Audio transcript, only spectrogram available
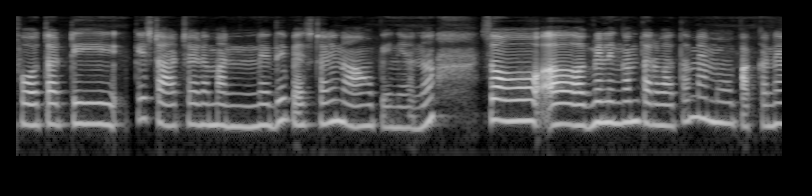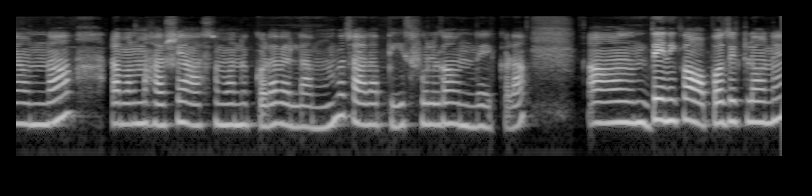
ఫోర్ థర్టీకి స్టార్ట్ చేయడం అనేది బెస్ట్ అని నా ఒపీనియన్. సో, అగ్నిలింగం తర్వాత మేము పక్కనే ఉన్న రమణ మహర్షి ఆశ్రమానికి కూడా వెళ్ళాము. చాలా పీస్‌ఫుల్‌గా ఉంది ఇక్కడ. దీనికి ఆపోజిట్‌లోనే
